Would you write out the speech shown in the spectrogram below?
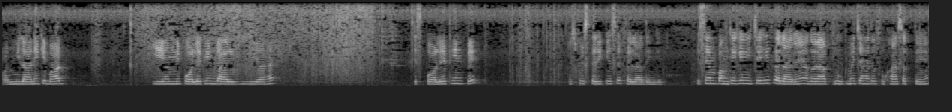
और मिलाने के बाद ये हमने पॉलीथीन डाल लिया है। इस पॉलीथीन पे इसको इस तरीके से फैला देंगे। इसे हम पंखे के नीचे ही फैला रहे हैं। अगर आप धूप में चाहें तो सुखा सकते हैं।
